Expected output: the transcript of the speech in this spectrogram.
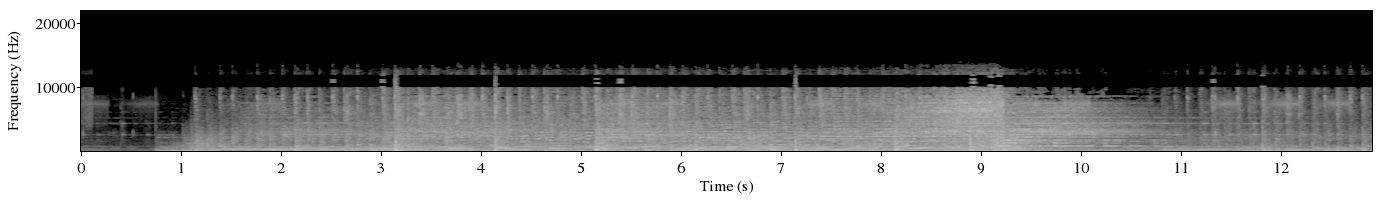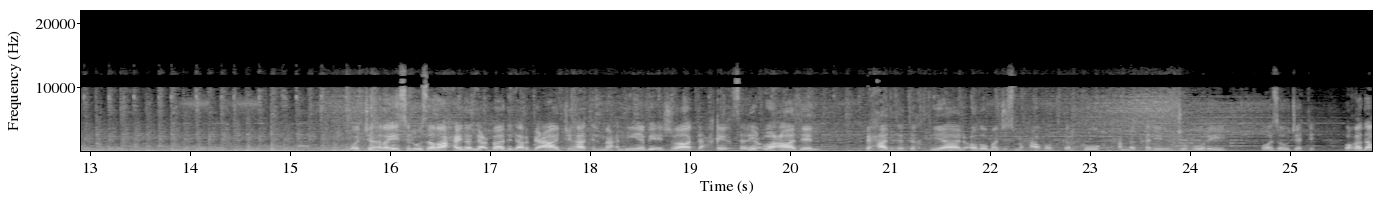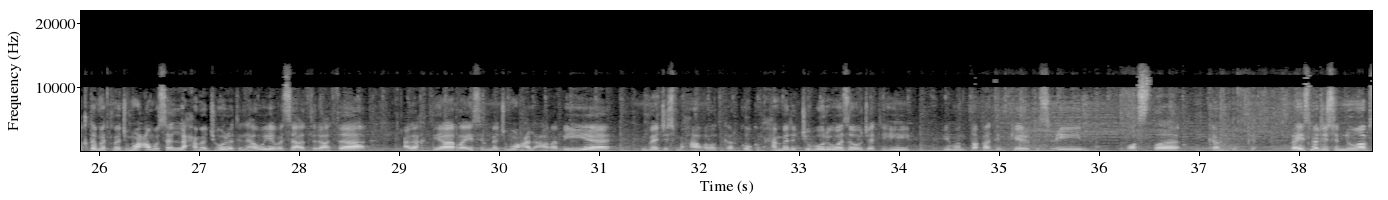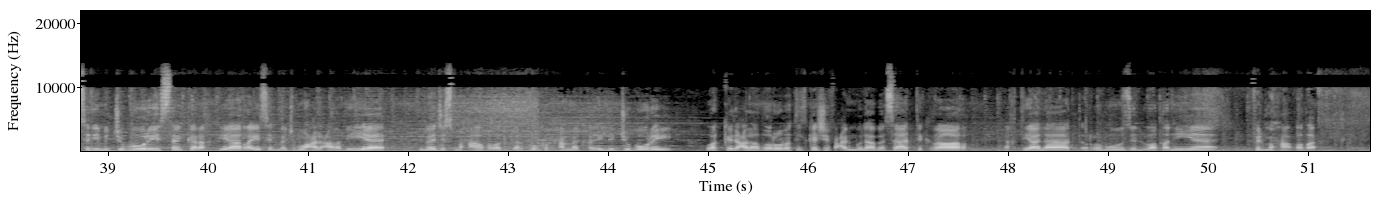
وجه رئيس الوزراء حيدر العبادي الأربعاء الجهات المعنية بإجراء تحقيق سريع وعادل بحادثة اغتيال عضو مجلس محافظة كركوك محمد خليل الجبوري وزوجته وقد أقدمت مجموعة مسلحة مجهولة الهوية مساء الثلاثاء على اختيار رئيس المجموعة العربية بمجلس محافظة كركوك محمد الجبوري وزوجته في منطقة الكيلو 90 وسط كركوك رئيس مجلس النواب سليم الجبوري استنكر اختيار رئيس المجموعة العربية بمجلس محافظة كركوك محمد خليل الجبوري وأكد على ضرورة الكشف عن ملابسات تكرار اغتيالات الرموز الوطنية في المحافظة.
